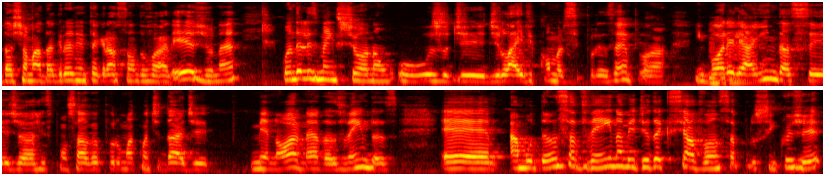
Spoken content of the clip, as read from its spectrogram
da chamada grande integração do varejo, né, quando eles mencionam o uso de, de live commerce, por exemplo, a, embora uhum. ele ainda seja responsável por uma quantidade menor né, das vendas, é, a mudança vem na medida que se avança para o 5G,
